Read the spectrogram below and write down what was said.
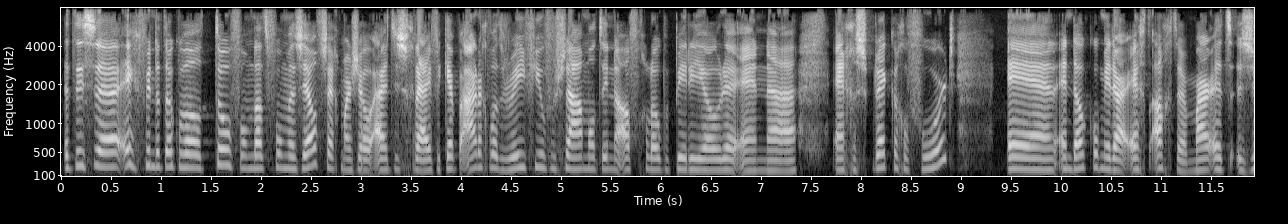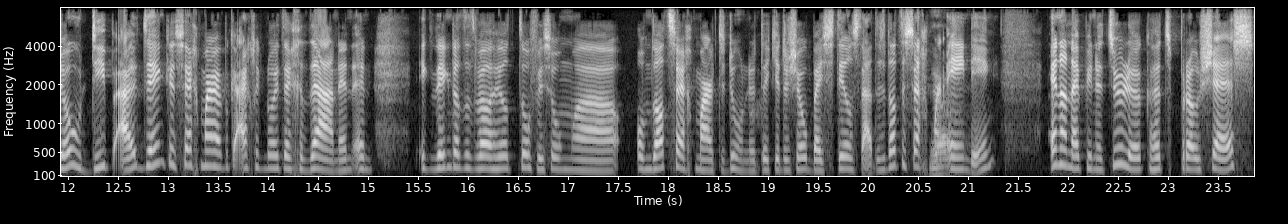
Het is, uh, ik vind het ook wel tof om dat voor mezelf zeg maar zo uit te schrijven. Ik heb aardig wat review verzameld in de afgelopen periode en, uh, en gesprekken gevoerd. En, en dan kom je daar echt achter. Maar het zo diep uitdenken, zeg maar, heb ik eigenlijk nooit echt gedaan. En, en ik denk dat het wel heel tof is om, uh, om dat zeg maar te doen. Dat je er zo bij stilstaat. Dus dat is zeg maar ja. één ding. En dan heb je natuurlijk het proces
